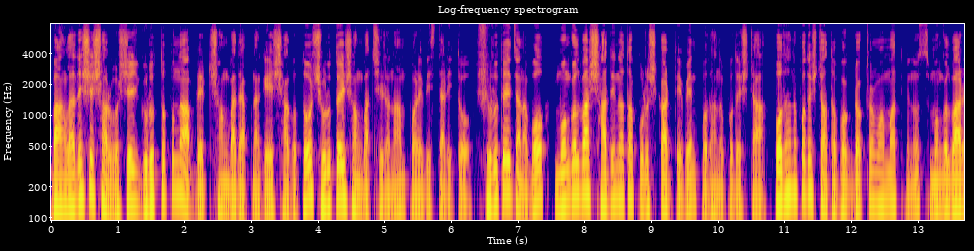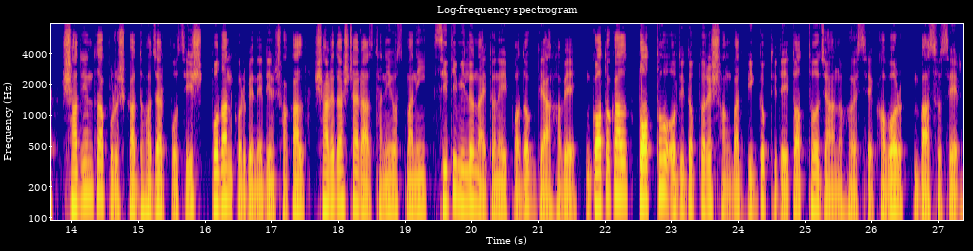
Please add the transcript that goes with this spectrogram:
বাংলাদেশের সর্বশেষ গুরুত্বপূর্ণ আপডেট সংবাদে আপনাকে স্বাগত। শুরুতেই সংবাদ শিরোনাম, পরে বিস্তারিত। শুরুতেই জানাব, মঙ্গলবার স্বাধীনতা পুরস্কার দেবেন প্রধান উপদেষ্টা। প্রধান উপদেষ্টা অধ্যাপক ড. মোহাম্মদ ইউনুস মঙ্গলবার স্বাধীনতা পুরস্কার দু হাজার পঁচিশ প্রদান করবেন। এদিন সকাল সাড়ে দশটায় রাজধানী ওসমানী সিটি মিলনায়তনে এই পদক দেয়া হবে। গতকাল তথ্য অধিদপ্তরের সংবাদ বিজ্ঞপ্তিতে তথ্য জানানো হয়েছে। খবর বাসুসের।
